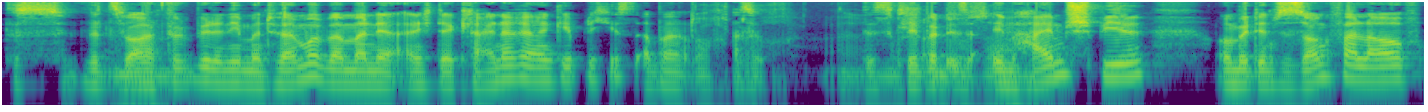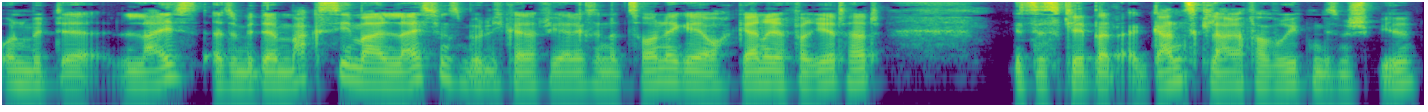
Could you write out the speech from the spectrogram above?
Das wird zwar mhm. wieder niemand hören wollen, weil man ja eigentlich der kleinere angeblich ist, aber doch, also, doch. Also, das Clippers ist im Heimspiel und mit dem Saisonverlauf und mit der Leist also mit der maximalen Leistungsmöglichkeit, auf die Alexander Zorniger ja auch gerne referiert hat, ist das Clippers ein ganz klarer Favorit in diesem Spiel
